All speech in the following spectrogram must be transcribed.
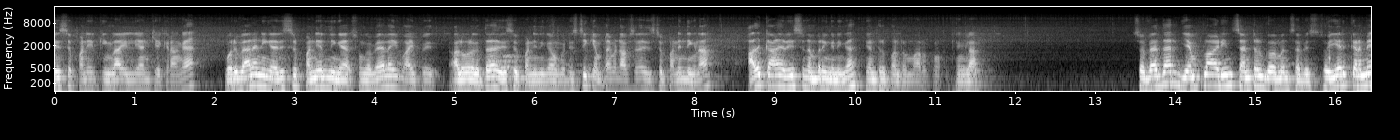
ரிஜிஸ்டர் பண்ணியிருக்கீங்களா இல்லையான்னு கேட்குறாங்க ஒரு வேளை நீங்கள் ரிஜிஸ்டர் பண்ணியிருந்தீங்க ஸோ உங்கள் வேலை வாய்ப்பு அலுவலகத்தில் ரிஜிஸ்டர் பண்ணியிருந்தீங்க உங்கள் டிஸ்ட்ரிக்ட் எம்ப்ளாய்மெண்ட் ஆஃபீஸில் ரிஜிஸ்டர் பண்ணியிருந்தீங்கன்னா அதுக்கான ரிஜிஸ்டர் நம்பர் இங்கே நீங்கள் என்ட்ரு பண்ணுற மாதிரி இருக்கும் ஓகேங்களா? So whether employed in central government service so ஏற்கனவே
